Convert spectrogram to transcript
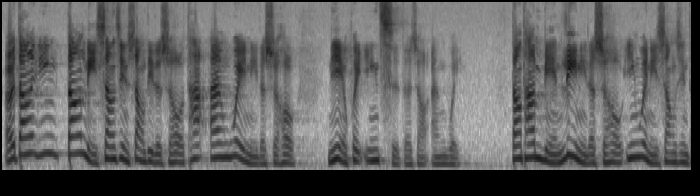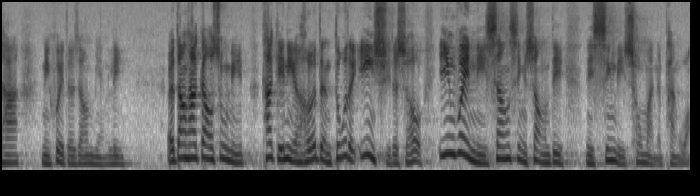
而当因当你相信上帝的时候，他安慰你的时候，你也会因此得着安慰；当他勉励你的时候，因为你相信他，你会得着勉励；而当他告诉你他给你何等多的应许的时候，因为你相信上帝，你心里充满了盼望。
